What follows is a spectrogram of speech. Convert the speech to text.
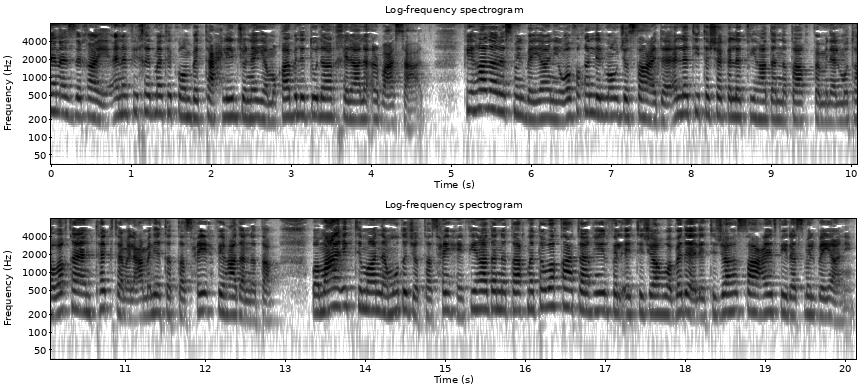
أصدقائي أنا في خدمتكم بالتحليل جنية مقابل الدولار خلال أربع ساعات. في هذا رسم البياني وفقا للموجة الصاعدة التي تشكلت في هذا النطاق فمن المتوقع أن تكتمل عملية التصحيح في هذا النطاق. ومع اكتمال نموذج التصحيح في هذا النطاق نتوقع تغيير في الاتجاه وبدأ الاتجاه الصاعد في رسم البياني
